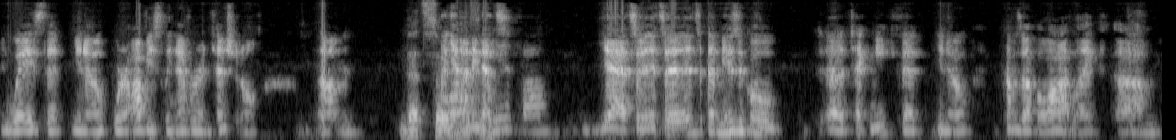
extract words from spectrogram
in ways that you know were obviously never intentional. Um, That's so yeah, I mean, that's- Beautiful. yeah, it's a it's a it's a musical uh, technique that you know comes up a lot. Like um,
